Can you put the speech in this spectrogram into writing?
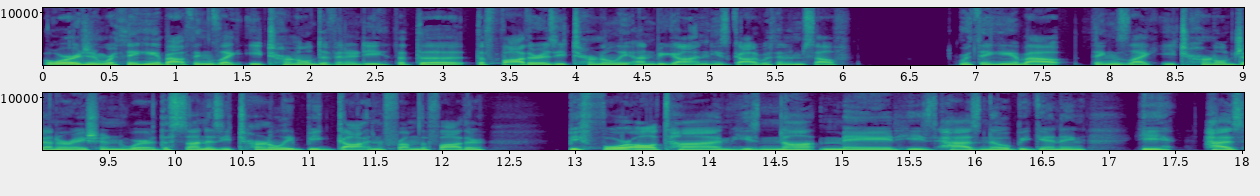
origin, we're thinking about things like eternal divinity, that the the Father is eternally unbegotten, he's God within himself. We're thinking about things like eternal generation, where the Son is eternally begotten from the Father. Before all time, he's not made, he has no beginning. He has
